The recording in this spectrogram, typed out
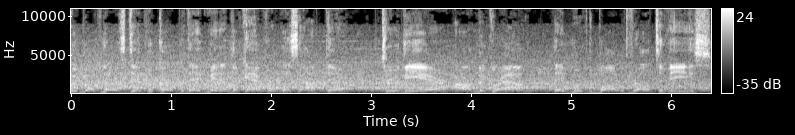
We both know it's difficult, but they've made it look effortless out there. Through the air, on the ground, they've moved the ball with relative ease.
